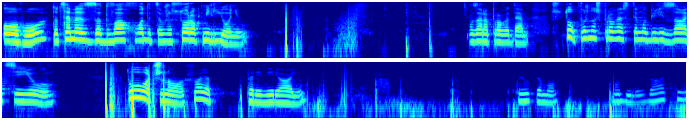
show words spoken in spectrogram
Ого, то це ми за два ходи, це вже 40 мільйонів. Зараз проведемо. Стоп, можна ж провести мобілізацію. Точно, що я перевіряю? Включимо мобілізацію.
